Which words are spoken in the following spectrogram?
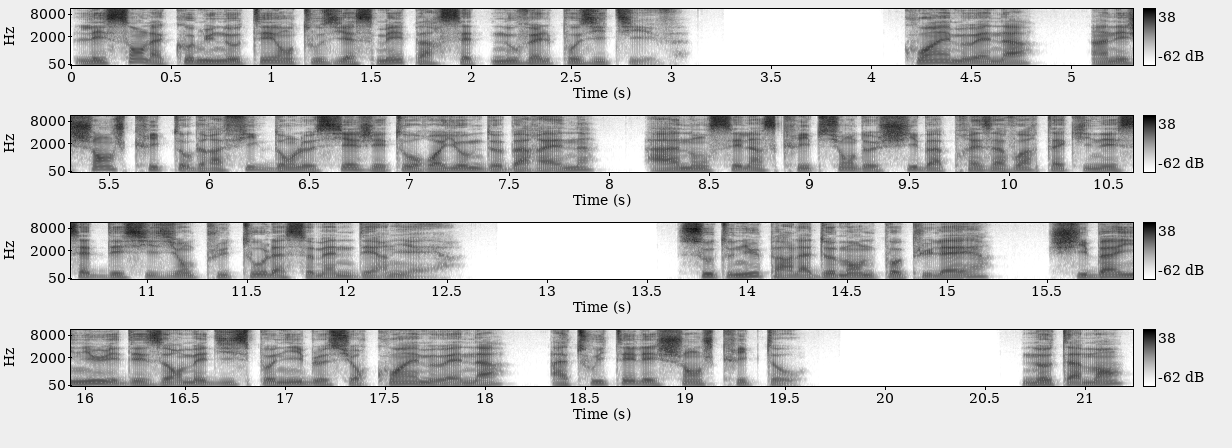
laissant la communauté enthousiasmée par cette nouvelle positive. CoinMENA, un échange cryptographique dont le siège est au royaume de Bahreïn, a annoncé l'inscription de SHIB après avoir taquiné cette décision plus tôt la semaine dernière. Soutenu par la demande populaire, Shiba Inu est désormais disponible sur CoinMENA, a tweeté l'échange crypto. Notamment,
